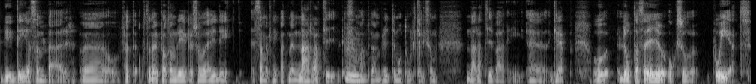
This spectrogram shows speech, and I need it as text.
det är det som bär. Eh, för att ofta när vi pratar om regler så är det sammanknippat med narrativ. Liksom, mm. Att man bryter mot olika liksom, narrativa eh, grepp. Och Lotas är ju också poet.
